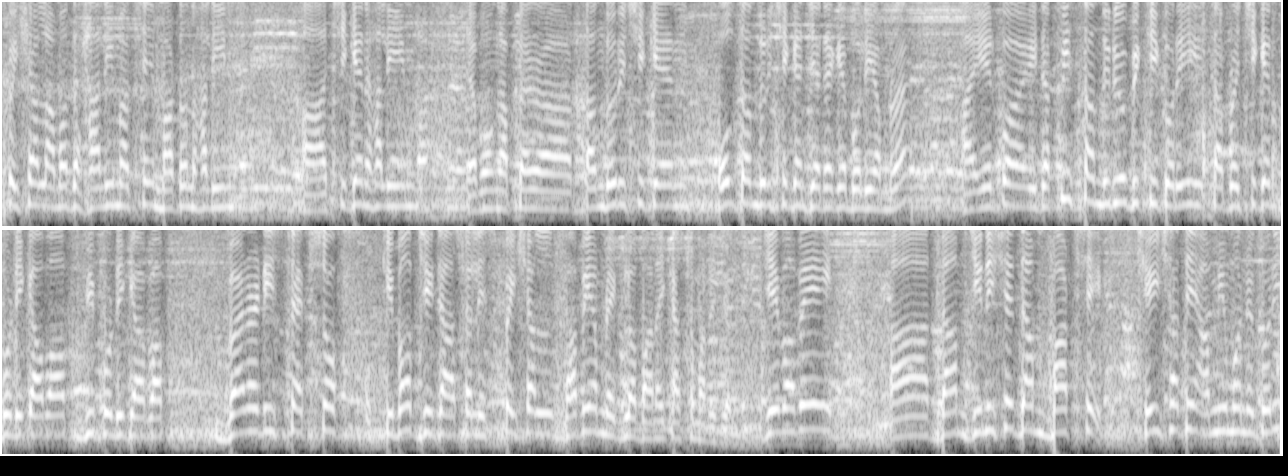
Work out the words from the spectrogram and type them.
স্পেশাল আমাদের হালিম আছে মাটন হালিম চিকেন হালিম এবং আপনার tandoori chicken whole tandoori chicken যেটাকে বলি আমরা। এরপর এটা পিস তান্দুরিও বিক্রি করি, তারপরে চিকেন বডি কাবাব বি boti kebab varieties types of kebab যেটা আসলে স্পেশালভাবে আমরা এগুলো বানাই কাস্টমারের জন্য। যেভাবে দাম জিনিসের দাম বাড়ছে। সেই সাথে আমি মনে করি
